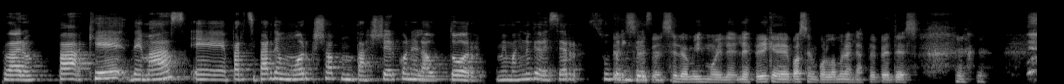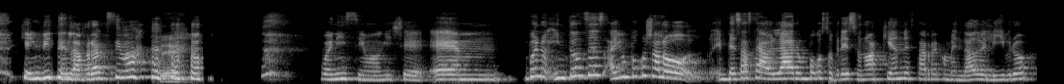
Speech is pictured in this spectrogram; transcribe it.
Claro, ¿para qué demás eh, participar de un workshop, un taller con el autor? Me imagino que debe ser súper interesante. Pensé lo mismo y les, pedí que me pasen por lo menos las PPTs. que inviten la próxima. Buenísimo, Guille. Em, bueno, entonces hay un poco ya lo empezaste a hablar un poco sobre eso, ¿no? ¿A quién está recomendado el libro?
